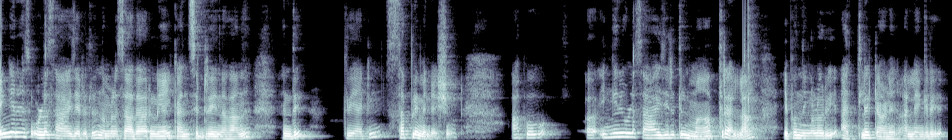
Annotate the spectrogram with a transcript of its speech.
ഇങ്ങനെ ഉള്ള സാഹചര്യത്തിൽ നമ്മൾ സാധാരണയായി കൺസിഡർ ചെയ്യുന്നതാണ് എന്ത്? ക്രിയാറ്റിൻ സപ്ലിമെന്റേഷൻ അപ്പോൾ ഇങ്ങനെയുള്ള സാഹചര്യത്തിൽ മാത്രമല്ല ഇപ്പം നിങ്ങളൊരു അത്ലറ്റ് ആണ് അല്ലെങ്കിൽ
